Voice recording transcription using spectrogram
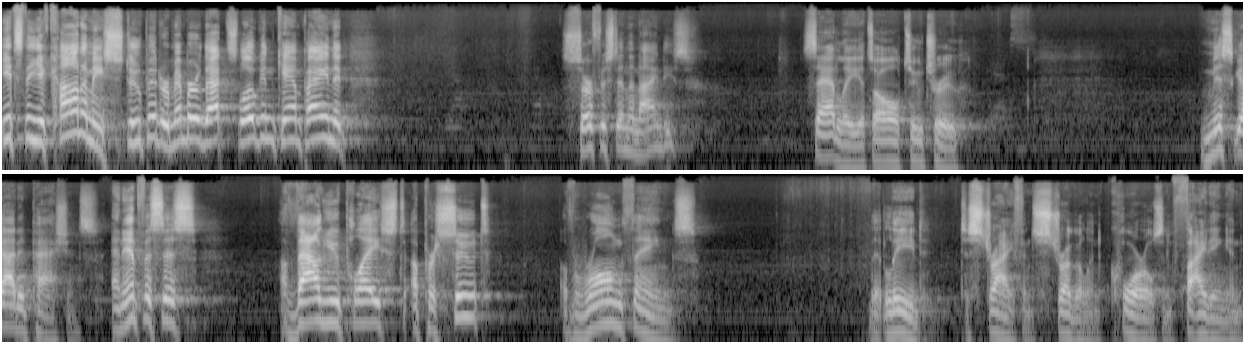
It's the economy, stupid. Remember that slogan campaign that surfaced in the 90s? Sadly, it's all too true. Misguided passions, an emphasis, a value placed, a pursuit of wrong things that lead to strife and struggle and quarrels and fighting and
